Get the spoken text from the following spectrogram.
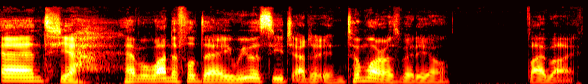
And yeah, have a wonderful day. We will see each other in tomorrow's video. Bye bye.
